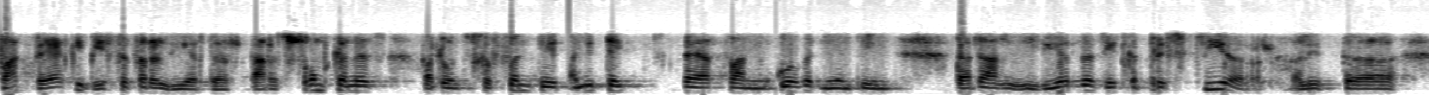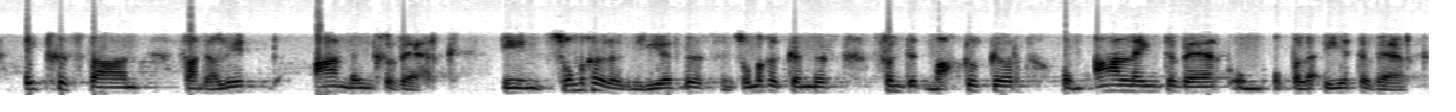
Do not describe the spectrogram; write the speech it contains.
wat werk die beste vir 'n leerder? Daar is soms kinders wat ons gevind het in die tyd van COVID-19 dat daar leerders het gepresteer. Hulle het uh, uitgestaan van hulle het aanlyn gewerk En sommige leerders en sommige kinders vind dit makliker om aanlyn te werk om op hulle eie te werk,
